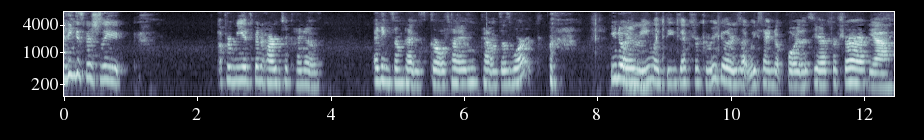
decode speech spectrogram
think especially uh, for me, it's been hard to kind of I think sometimes girl time counts as work. you know what Mhm. I mean? Like these extracurriculars that we signed up for this year for sure. Yeah.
